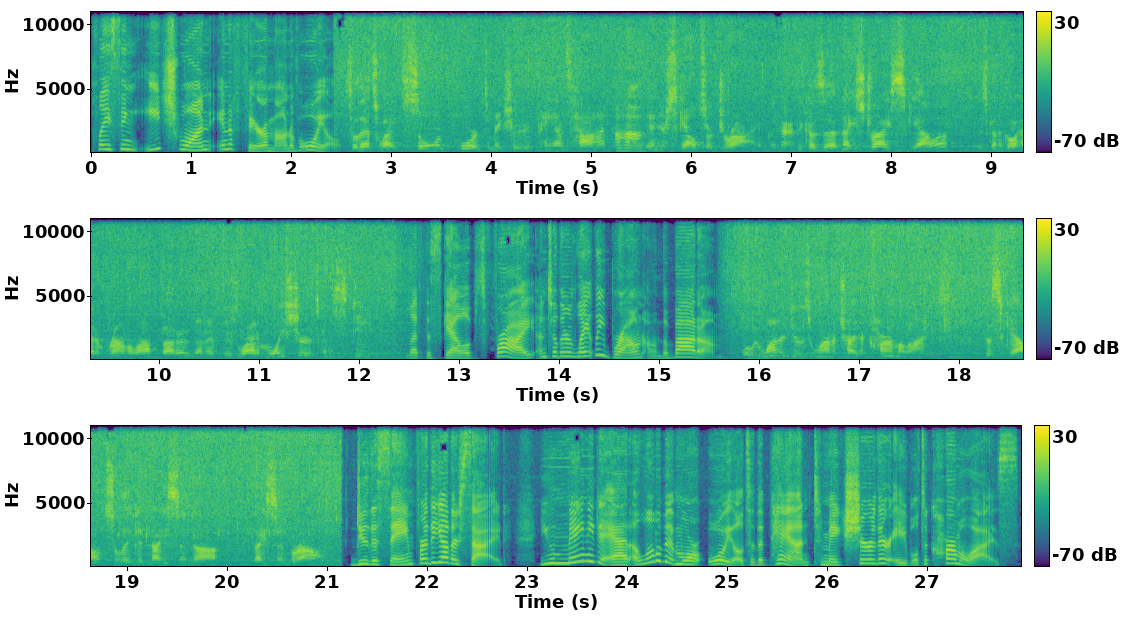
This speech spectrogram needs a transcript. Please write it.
placing each one in a fair amount of oil. So that's why it's so important to make sure your pan's hot uh-huh. and your scallops are dry. Okay. Because a nice dry scallop is going to go ahead and brown a lot better than if there's a lot of moisture, it's going to steam. Let the scallops fry until they're lightly brown on the bottom. What we want to do is we want to try to caramelize the scallops so they get nice and uh, nice and brown. Do the same for the other side. You may need to add a little bit more oil to the pan to make sure they're able to caramelize.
